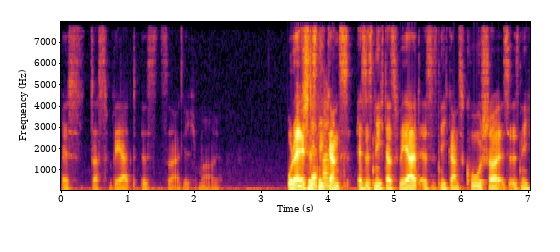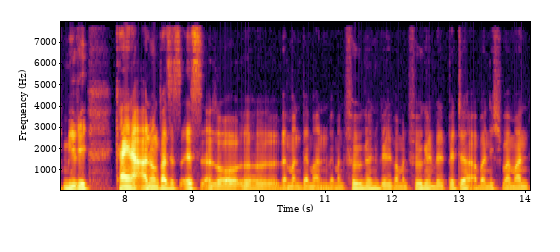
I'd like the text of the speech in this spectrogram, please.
es das wert ist, sage ich mal. Oder es ist nicht ganz, es ist nicht das Wert, es ist nicht ganz koscher, es ist nicht Miri, keine Ahnung, was es ist. Also äh, wenn man, wenn man, wenn man vögeln will, wenn man vögeln will, bitte, aber nicht, weil man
